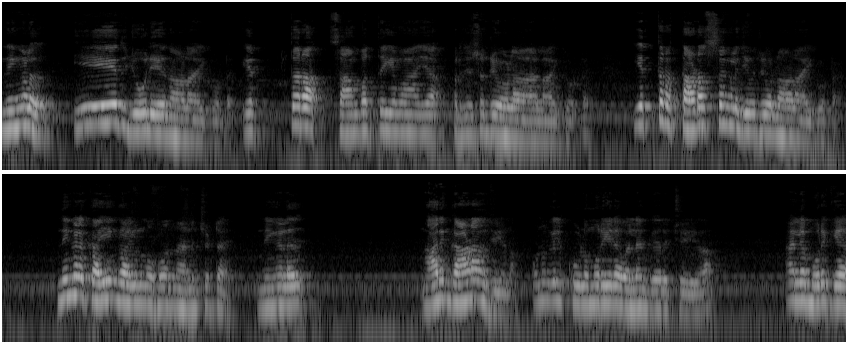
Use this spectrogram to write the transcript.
നിങ്ങൾ ഏത് ജോലി ചെയ്യുന്ന ആളായിക്കോട്ടെ. എത്ര സാമ്പത്തികമായ പ്രതിസന്ധിയുള്ള ആളായിക്കോട്ടെ. എത്ര തടസ്സങ്ങൾ ജീവിതത്തിലുള്ള ആളായിക്കോട്ടെ. നിങ്ങൾ കൈയും കാലും മുഖവും നനച്ചിട്ട് നിങ്ങൾ ആരും കാണാതെ ചെയ്യണം. ഒന്നുകിൽ കുളിമുറിയിലോ വല്ലതും കയറി ചെയ്യുക. അല്ല മുറിക്കുക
